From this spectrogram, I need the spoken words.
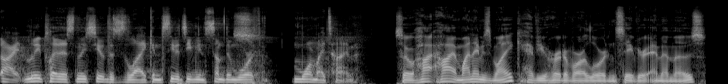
all right, let me play this and let me see what this is like and see if it's even something worth more of my time. So hi, hi, my name is Mike. Have you heard of our Lord and Savior MMOs?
